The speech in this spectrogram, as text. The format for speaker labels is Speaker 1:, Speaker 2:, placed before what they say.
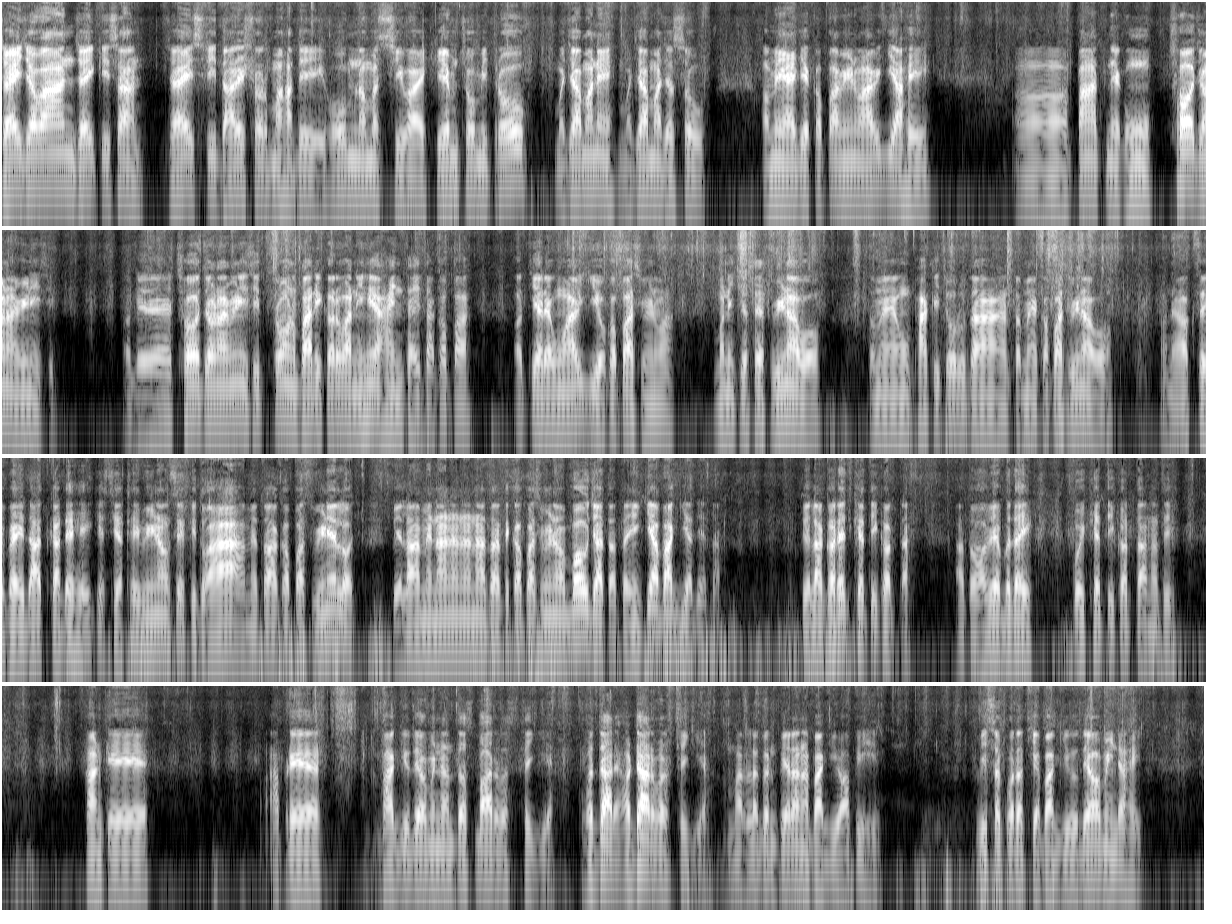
Speaker 1: જય જવાન, જય કિસાન. જય શ્રી ધારેશ્વર મહાદેવ. ઓમ નમઃ શિવાય. કેમ છો મિત્રો? મજામાં ને? મજામાં જશો અમે આજે કપા વીણવા આવી ગયા છે પાંચ ને હું, છ જણા વીણી છે. એટલે છ જણા વીણી છે, ત્રણ ભારી કરવાની હે, હાઈન થાય તા કપા. અત્યારે હું આવી ગયો કપાસ વીણવા. મને કે, શેઠ, વીણાવો. તમે, હું ફાંકી ચોરું ત્યાં તમે કપાસ વીણાવો. અને અક્ષયભાઈ દાંત કાઢે છે કે શેઠે વીણાવશે? કીધું, હા, અમે તો આ કપાસ વીણેલો જ. પહેલાં અમે નાના નાના હતા કપાસ વીણવા બહુ જતા હતા. અહીં ક્યાં ભાગ્યા દેતા? પહેલાં ઘરે જ ખેતી કરતા. આ તો હવે બધાય કોઈ ખેતી કરતા નથી. કારણ કે આપણે ભાગ્યું દેવા મહિના દસ બાર વર્ષ થઈ ગયા. વધારે, અઢાર વર્ષ થઈ ગયા. અમારા લગ્ન પહેલાંના ભાગ્યો આપી છે. વીસક વર્ષ થયા ભાગ્યું દેવા માંડ્યા છે.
